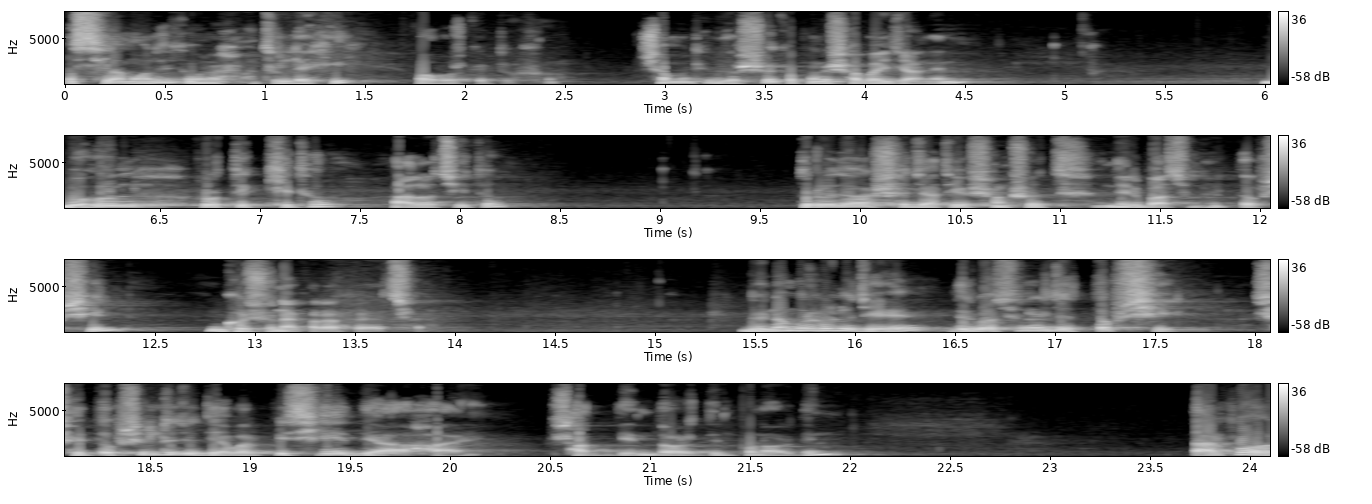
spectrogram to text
আসসালামু আলাইকুম রহমতুল্লাহি অবরকাত সম্মানিত দর্শক, আপনারা সবাই জানেন, বহুল প্রতীক্ষিত, আলোচিত ত্রয়োদশ জাতীয় সংসদ নির্বাচনের তফসিল ঘোষণা করা হয়েছে। দুই নম্বর হলো যে, নির্বাচনের যে তফসিল, সেই তফসিলটা যদি আবার পিছিয়ে দেওয়া হয়, সাত দিন, দশ দিন, পনেরো দিন, তারপর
